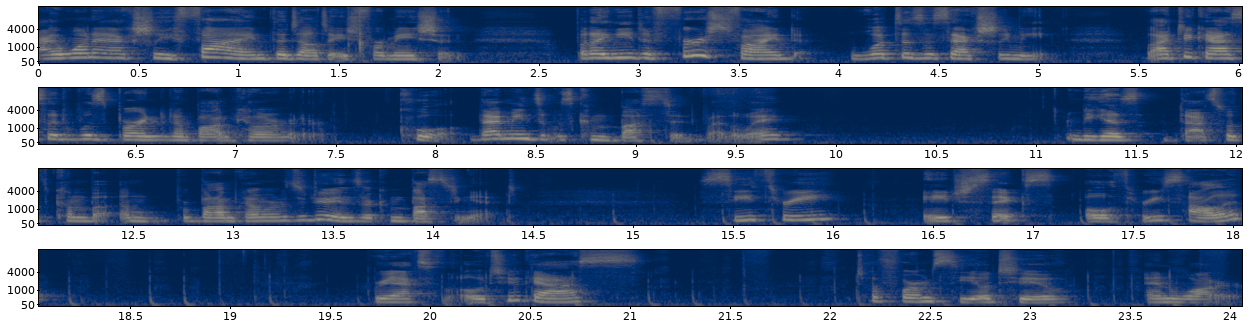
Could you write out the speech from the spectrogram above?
I want to actually find the delta H formation. But I need to first find what does this actually mean? Lactic acid was burned in a bomb calorimeter. Cool. That means it was combusted, by the way. Because that's what com- um, bomb calorimeters are doing, is they're combusting it. C3H6O3 solid reacts with O2 gas to form CO2 and water.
